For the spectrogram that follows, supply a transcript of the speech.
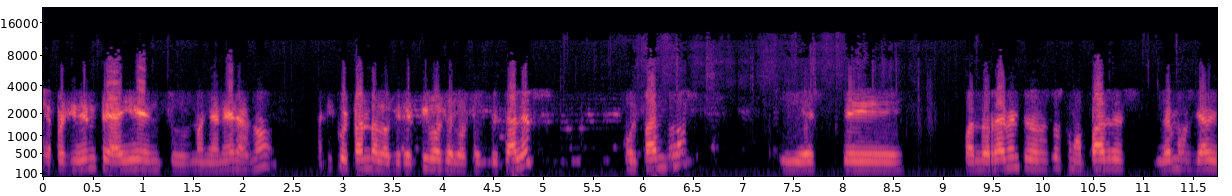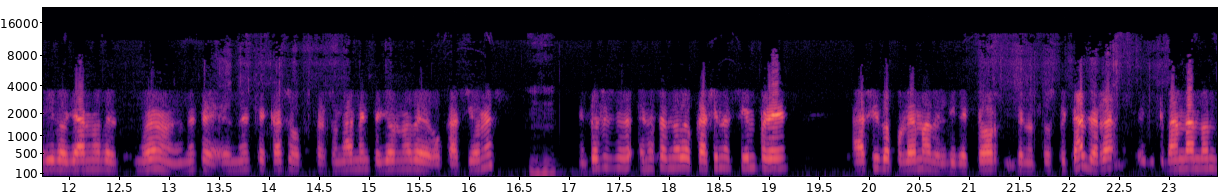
el presidente ahí en sus mañaneras, ¿no? Aquí culpando a los directivos de los hospitales, culpándolos, y este, cuando realmente nosotros como padres lo hemos ya vivido ya nueve, bueno, en este, en este caso personalmente yo nueve ocasiones, entonces en esas nueve ocasiones siempre ha sido problema del director de nuestro hospital, ¿verdad? Están dando,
